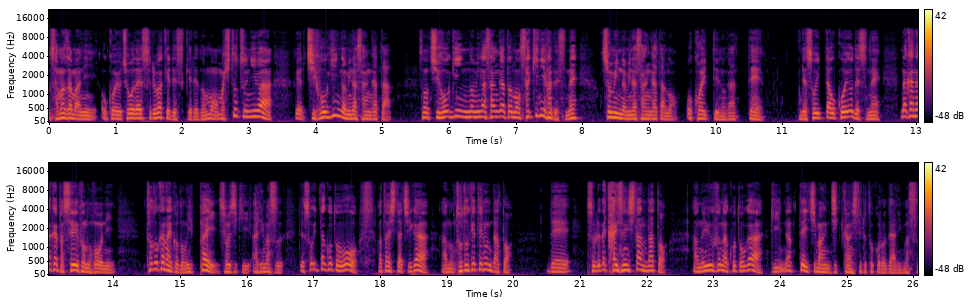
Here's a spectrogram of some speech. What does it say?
さまざまにお声を頂戴するわけですけれども、まあ、一つには、いわゆる地方議員の皆さん方その地方議員の皆さん方の先にはですね庶民の皆さん方のお声っていうのがあってでそういったお声をですねなかなかやっぱ政府の方に届かないこともいっぱい正直あります。でそういったことを私たちがあの届けてるんだと。でそれで改善したんだと。あのいうふうなことが議員になって一番実感しているところであります、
